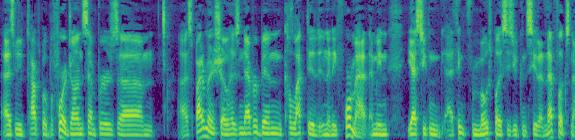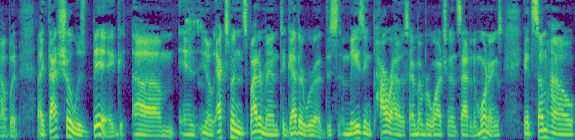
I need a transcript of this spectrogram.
as we talked about before, John Semper's um, uh, Spider-Man show has never been collected in any format. I mean, yes, you can. I think from most places you can see it on Netflix now, but like that show was big, um, and you know, X-Men and Spider-Man together were this amazing powerhouse. I remember watching on Saturday mornings. Yet somehow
